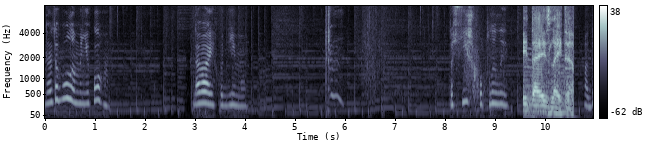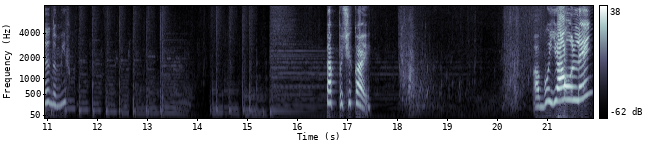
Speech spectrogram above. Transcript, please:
Не забули ми нікого. Давай, ходімо. Точніше поплили. Three days later. А де домівка? Так, почекай. Або я олень,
